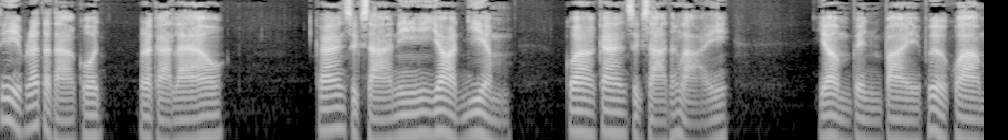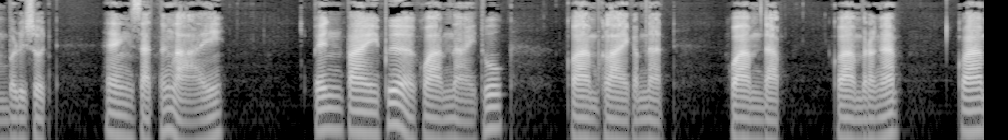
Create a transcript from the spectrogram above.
ที่พระตถาคตประกาศแล้ว การศึกษานี้ยอดเยี่ยมกว่าการศึกษาทั้งหลาย ย่อมเป็นไปเพื่อความบริสุทธิ์ แห่งสัตว์ทั้งหลาย เป็นไปเพื่อความหน่ายทุกข์ ความคลายกำหนัด ความดับ ความระงับ ความ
